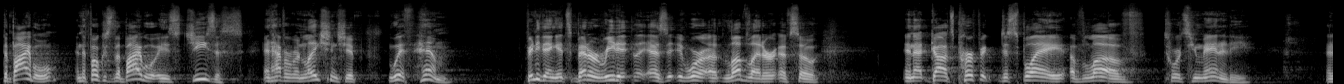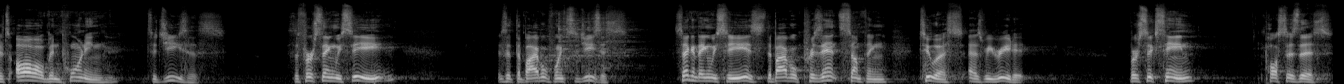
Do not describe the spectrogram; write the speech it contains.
The Bible, and the focus of the Bible is Jesus and have a relationship with Him. If anything, it's better read it as it were a love letter, if so, and that God's perfect display of love towards humanity, that it's all been pointing to Jesus. So the first thing we see is that the Bible points to Jesus. Second thing we see is the Bible presents something to us as we read it. Verse 16 Paul says this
